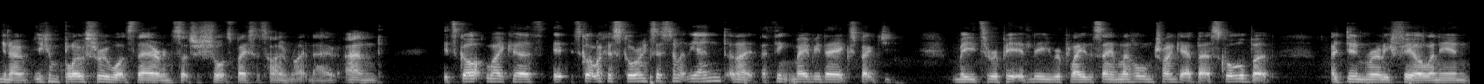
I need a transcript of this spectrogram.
you know, you can blow through what's there in such a short space of time right now, and it's got like a it's got like a scoring system at the end, and I, I think maybe they expect me to repeatedly replay the same level and try and get a better score, but I didn't really feel any in,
